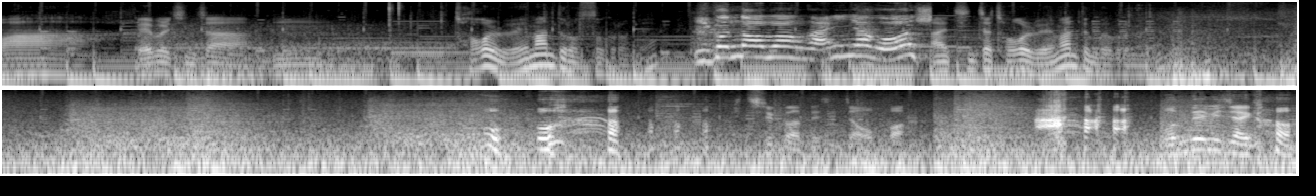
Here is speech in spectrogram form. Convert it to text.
와 맵을 진짜 음. 저걸 왜 만들었어 그러면? 이건 너무한 거 아니냐고. 아니 진짜 저걸 왜 만든 거야 그러면? 오! 오! 미칠 것 같아 진짜 오빠 아! 뭔 데미지야 이거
